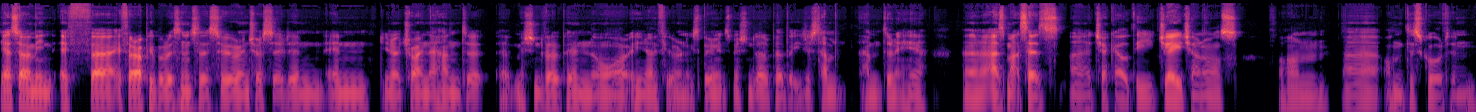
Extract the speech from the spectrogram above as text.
Yeah, so I mean, if uh, if there are people listening to this who are interested in in you know trying their hand at, at mission developing, or you know if you're an experienced mission developer but you just haven't haven't done it here, uh, as Matt says, uh, check out the J channels on uh, on Discord and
